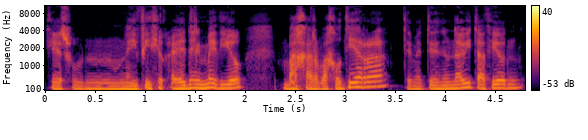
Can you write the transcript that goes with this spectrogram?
que es un edificio que hay en el medio, bajas bajo tierra, te meten en una habitación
